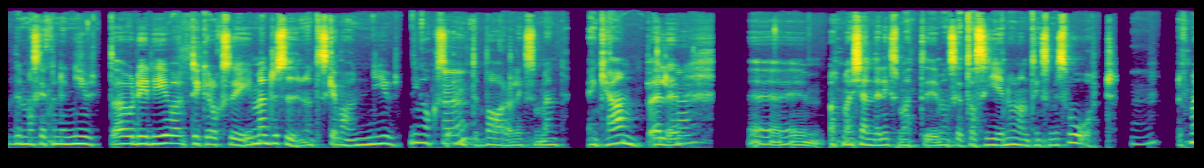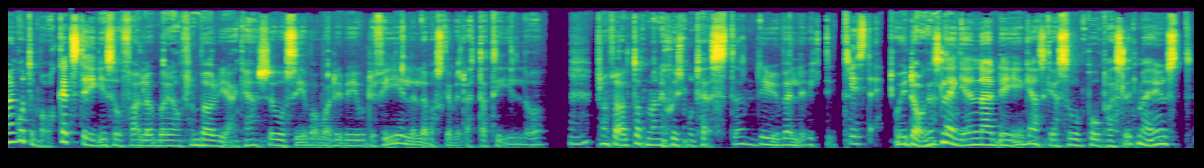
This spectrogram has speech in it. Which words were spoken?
Mm. Man ska kunna njuta och det är det jag tycker också är med dressyren, att det ska vara en njutning också. Mm. Inte bara liksom en, en kamp eller Mm. eh, att man känner liksom att man ska ta sig igenom någonting som är svårt. Då får man gå tillbaka ett steg i så fall och börja om från början kanske och se vad var det vi gjorde fel eller vad ska vi rätta till. Och Mm. Framförallt att man är schysst mot hästen, det är ju väldigt viktigt. Just det. Och i dagens läge när det är ganska så påpassligt med just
